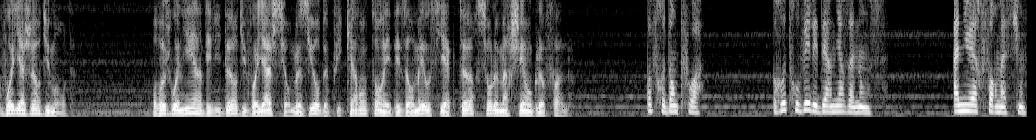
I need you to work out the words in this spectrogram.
Voyageurs du monde. Rejoignez un des leaders du voyage sur mesure depuis 40 ans et désormais aussi acteur sur le marché anglophone. Offre d'emploi. Retrouvez les dernières annonces. Annuaire formation.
